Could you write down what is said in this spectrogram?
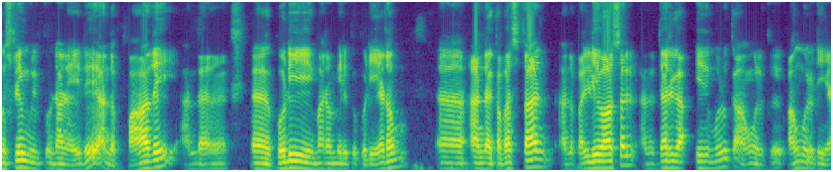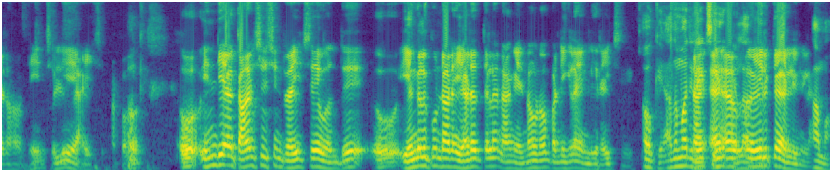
முஸ்லீம்களுக்கு உண்டான இது. அந்த பாதை அந்த கொடி மரம் இருக்கக்கூடிய இடம் அந்த கபஸ்தான் அந்த பள்ளிவாசல் அந்த தர்கா இது முழுக்க அவங்களுக்கு அவங்களுடைய இடம் அப்படின்னு சொல்லி ஆயிடுச்சு. அப்போ இந்தியா கான்ஸ்டியூஷன் ரைட்ஸே வந்து எங்களுக்கு உண்டான இடத்துல நாங்கள் என்ன வேணாலும் பண்ணிக்கலாம் எங்களுக்கு ரைட்ஸ் இருக்கு. ஓகே. அந்த மாதிரி இருக்கா இல்லைங்களா? ஆமா.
